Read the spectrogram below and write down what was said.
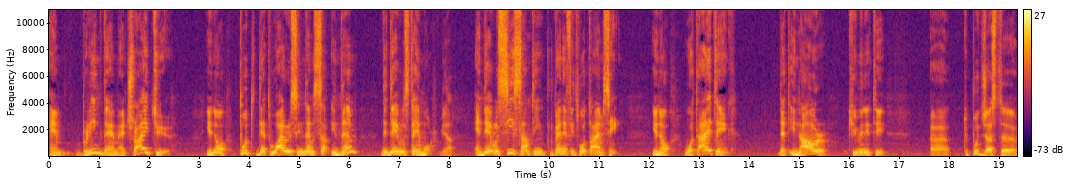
and bring them and try to you know put that virus in them in them that they will stay more Yeah. and they will see something benefits what I'm seeing. You know, what I think that in our community, uh, to put just uh,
